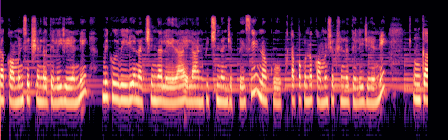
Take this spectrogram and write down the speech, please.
నాకు కామెంట్ సెక్షన్లో తెలియజేయండి. మీకు ఈ వీడియో నచ్చిందా లేదా ఎలా అనిపించిందని చెప్పేసి నాకు తప్పకుండా కామెంట్ సెక్షన్లో తెలియజేయండి. ఇంకా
